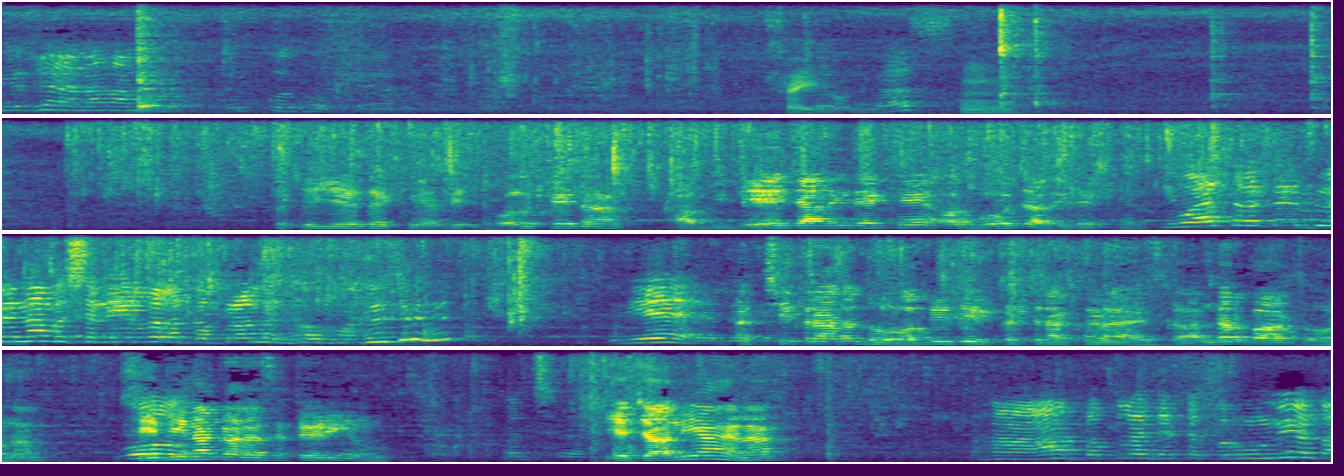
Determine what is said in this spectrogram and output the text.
फिर जो है ना हम उसको धोते हैं। सही हो बस। हम्म। तो जी ये देखें अभी धुल के ना अब ये जाली देखें और वो जाली देखें। वो ऐसा लगता है इसमें ना वो शनील वाला कपड़ा लगा हुआ है। ये है अच्छी तरह से धो अभी भी कचरा खड़ा है इसका अंदर बाहर धो ना। सीधी ना कर ऐसे टेढ़ी हूँ। अच्छा। ये जालियाँ है ना? हाँ पतला जैसे परूनी होता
